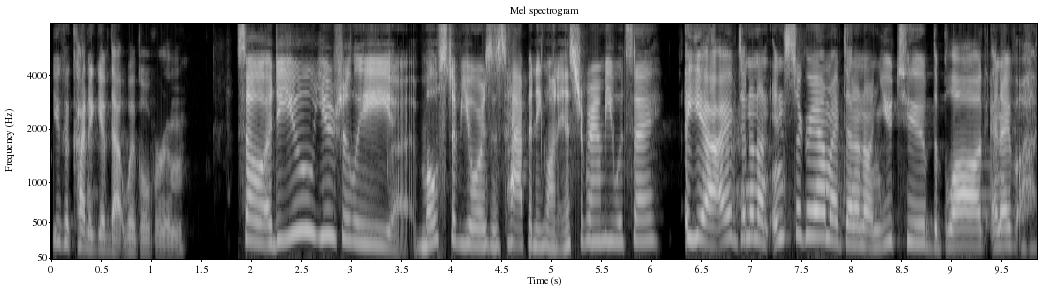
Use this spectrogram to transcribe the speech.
You could kind of give that wiggle room. So, uh, do you usually, uh, most of yours is happening on Instagram, you would say? Yeah, I've done it on Instagram, I've done it on YouTube, the blog, and I've uh,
